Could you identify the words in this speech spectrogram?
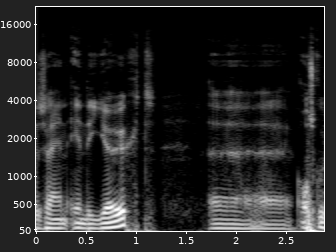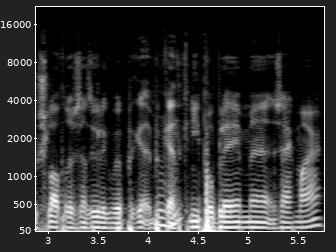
zijn in de jeugd. Oscar Slatter is natuurlijk een bekend mm knieprobleem, zeg maar.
